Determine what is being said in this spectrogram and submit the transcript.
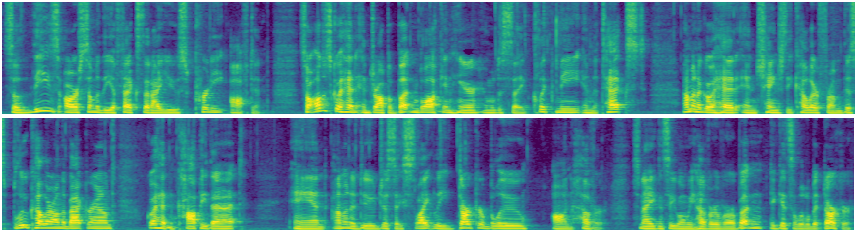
So these are some of the effects that I use pretty often. So I'll just go ahead and drop a button block in here and we'll just say, click me in the text. I'm gonna go ahead and change the color from this blue color on the background. Go ahead and copy that. And I'm gonna do just a slightly darker blue on hover. So now you can see when we hover over our button, it gets a little bit darker.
